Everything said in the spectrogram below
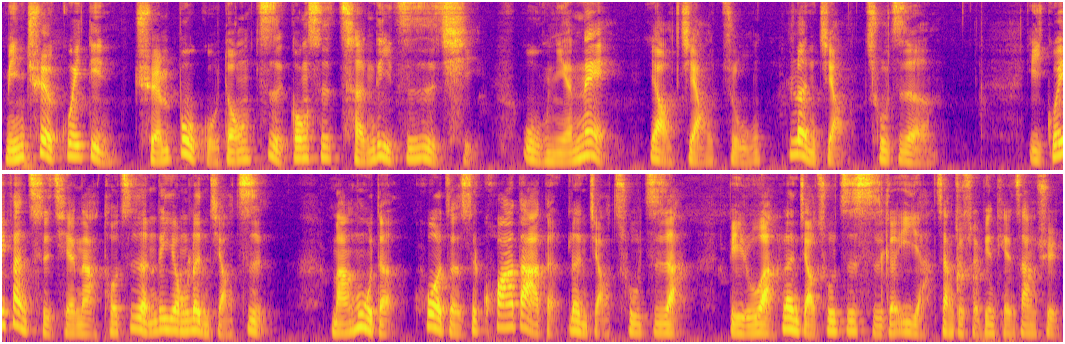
明确规定。全部股东自公司成立之日起五年内要缴足认缴出资额，以规范此前呐、啊、投资人利用认缴制盲目的或者是夸大的认缴出资啊，比如啊认缴出资十个亿啊，这样就随便填上去，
